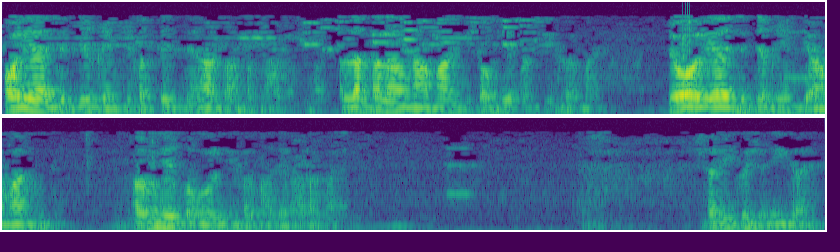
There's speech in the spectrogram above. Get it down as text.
اولیاء صدیقین کی خط اتحاد عطا فرمائے۔ اللہ تعالیٰ ان اعمال کی توفیق نصیب فرمائے جو اولیاء صدیقین کے اعمال ہوتے اور انہیں قبول بھی فرما دے۔ فرمائے شریک و شریک ہے۔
